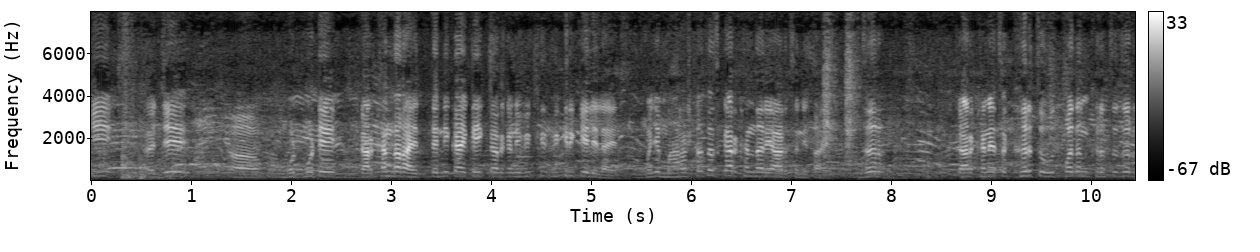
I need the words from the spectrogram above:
की जे मोठमोठे कारखानदार आहेत त्यांनी काय काही कारखाने विक्री विक्री केलेले आहेत. म्हणजे महाराष्ट्रातच कारखानदार या अडचणीत आहे. जर कारखान्याचा खर्च उत्पादन खर्च जर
